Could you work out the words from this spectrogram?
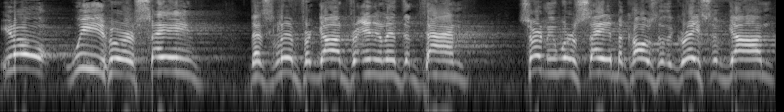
You know, we who are saved, that's lived for God for any length of time, certainly we're saved because of the grace of God,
